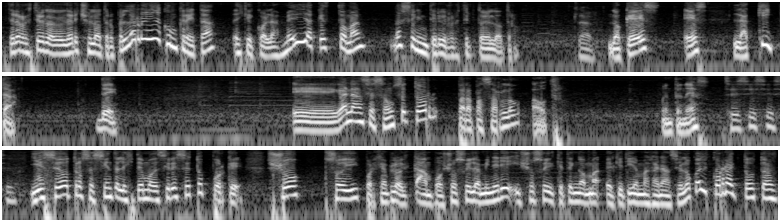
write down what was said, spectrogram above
interés restricto al derecho del otro. Pero la realidad concreta es que con las medidas que se toman, no es el interés restricto del otro. Claro. Lo que es, es la quita de eh, ganancias a un sector para pasarlo a otro. ¿Me entendés? Sí, sí, sí, sí. Y ese otro se siente legítimo decir es esto porque yo soy, por ejemplo, el campo, yo soy la minería y yo soy el que tenga el que tiene más ganancias. Lo cual es correcto, estás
